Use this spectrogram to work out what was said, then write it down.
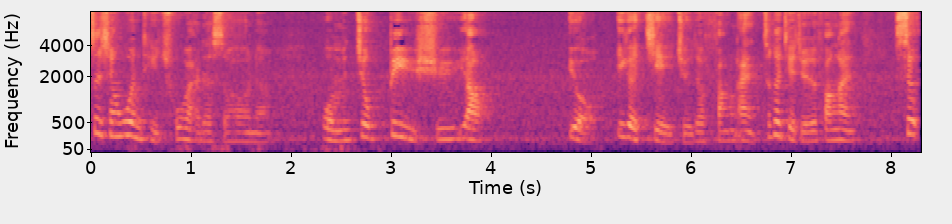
这些问题出来的时候呢？我们就必须要有一个解决的方案。这个解决的方案是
